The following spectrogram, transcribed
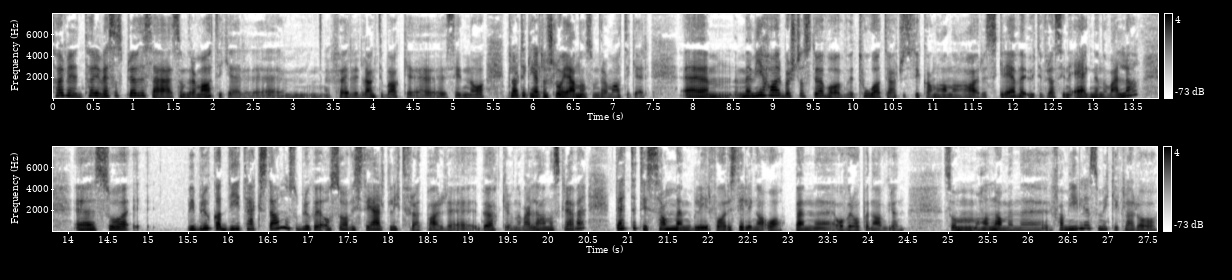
Tarjei Vesaas prøvde seg som dramatiker eh, for langt tilbake siden, og klarte ikke helt å slå igjennom som dramatiker. Men vi har børsta støv av to av teaterstykkene han har skrevet ut ifra sine egne noveller. Eh, så vi bruker de tekstene, og så bruker vi også, har vi stjålet litt fra et par eh, bøker og noveller han har skrevet. Dette til sammen blir forestillinga eh, over åpen avgrunn, som handler om en eh, familie som ikke klarer å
